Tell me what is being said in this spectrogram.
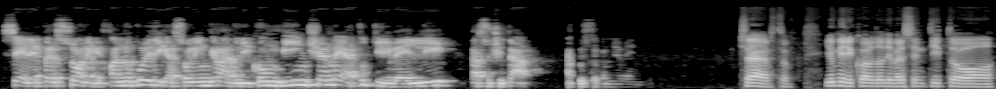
se le persone che fanno politica sono in grado di convincerle a tutti i livelli la società a questo cambiamento. Certo, io mi ricordo di aver sentito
